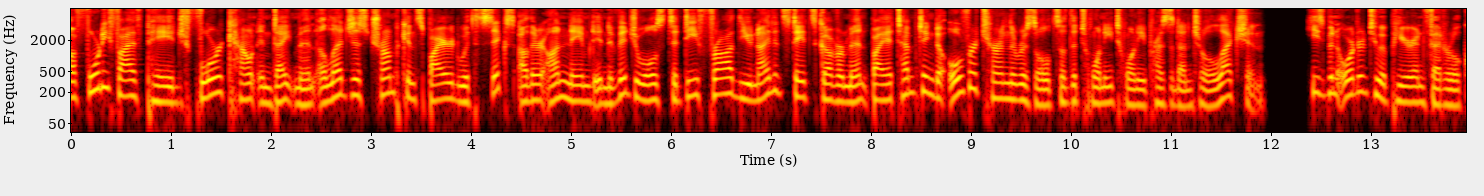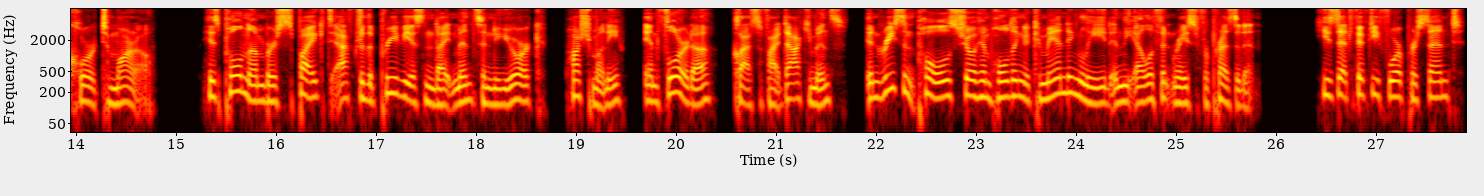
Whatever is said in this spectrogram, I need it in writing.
A 45 page, four count indictment alleges Trump conspired with six other unnamed individuals to defraud the United States government by attempting to overturn the results of the 2020 presidential election. He's been ordered to appear in federal court tomorrow. His poll numbers spiked after the previous indictments in New York, hush money, and Florida, classified documents, and recent polls show him holding a commanding lead in the elephant race for president. He's at 54%,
